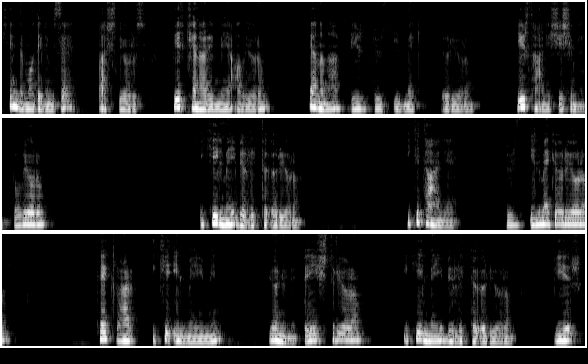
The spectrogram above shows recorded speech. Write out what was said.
Şimdi modelimize başlıyoruz. Bir kenar ilmeği alıyorum. Yanına bir düz ilmek örüyorum. Bir tane şişimi doluyorum. İki ilmeği birlikte örüyorum. İki tane düz ilmek örüyorum. Tekrar iki ilmeğimin yönünü değiştiriyorum. İki ilmeği birlikte örüyorum. Bir,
